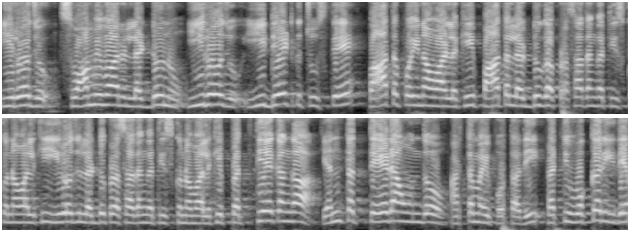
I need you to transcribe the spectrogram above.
ఈ రోజు స్వామివారి లడ్డూను ఈ రోజు ఈ డేట్కు చూస్తే పాత పోయిన వాళ్ళకి పాత లడ్డుగా ప్రసాదంగా తీసుకున్న వాళ్ళకి ఈ రోజు లడ్డు ప్రసాదంగా తీసుకున్న వాళ్ళకి ప్రత్యేకంగా ఎంత తేడా ఉందో అర్థమైపోతుంది. ప్రతి ఒక్కరు ఇదే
